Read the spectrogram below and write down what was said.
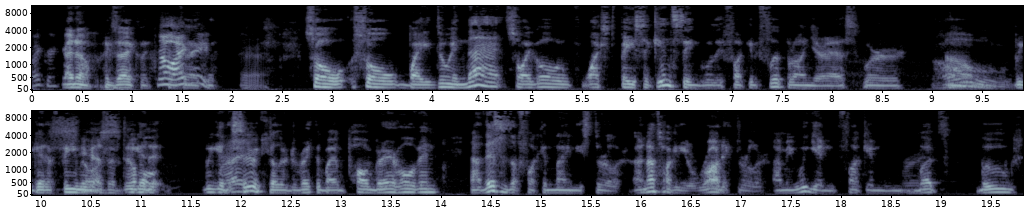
I agree. I know exactly. No, I agree. So, so by doing that, so I go watch Basic Instinct where they fucking flip it on your ass. Where Oh. um, we get a She female, has a we get a, we get Right. a serial killer directed by Paul Verhoeven. Now this is a fucking '90s thriller. I'm not talking erotic thriller. I mean, we getting fucking Right. butts, boobs.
